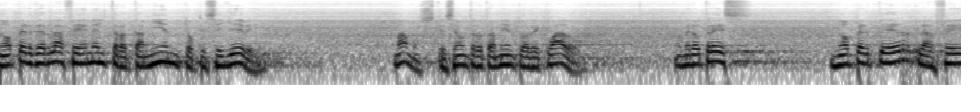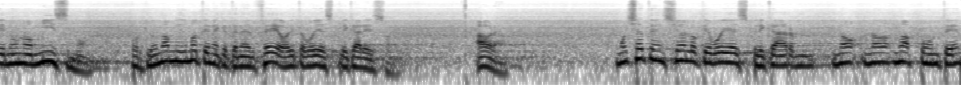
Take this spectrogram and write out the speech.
no perder la fe en el tratamiento que se lleve. Vamos, que sea un tratamiento adecuado. Número tres, no perder la fe en uno mismo, porque uno mismo tiene que tener fe. Ahorita voy a explicar eso. Ahora, mucha atención lo que voy a explicar. No, no, no apunten,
